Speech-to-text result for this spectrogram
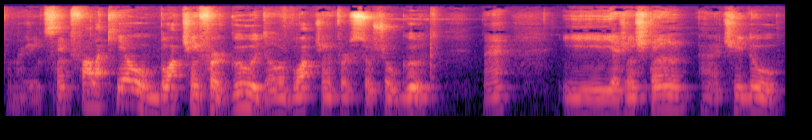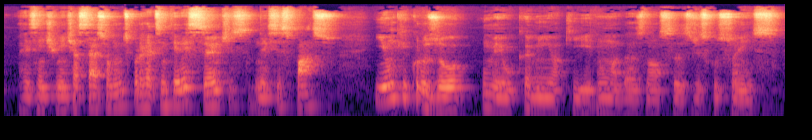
como a gente sempre fala aqui, é o Blockchain for Good ou Blockchain for Social Good. Né? E a gente tem uh, tido recentemente acesso a muitos projetos interessantes nesse espaço e um que cruzou o meu caminho aqui numa das nossas discussões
